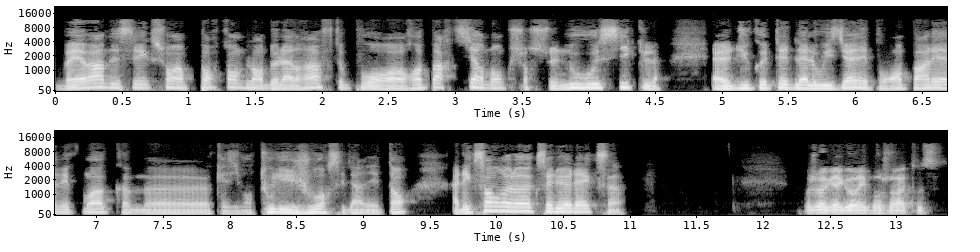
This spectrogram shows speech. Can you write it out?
il va y avoir des sélections importantes lors de la draft pour euh, repartir donc sur ce nouveau cycle euh, du côté de la Louisiane et pour en parler avec moi comme euh, quasiment tous les jours ces derniers temps, Alexandre Locke. Salut Alex. Bonjour Grégory, bonjour à tous.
